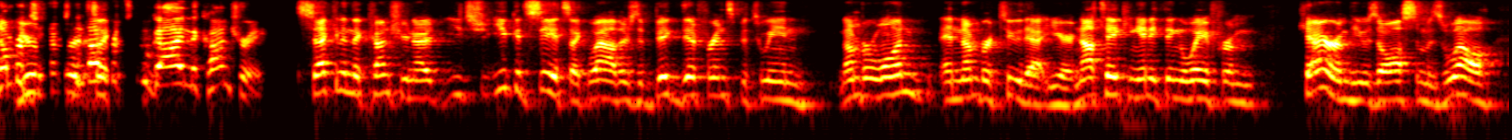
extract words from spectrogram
Number two, number like, two guy in the country second in the country. Now you, you could see it's like wow, there's a big difference between number one and number two that year. Not taking anything away from Karam, he was awesome as well.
